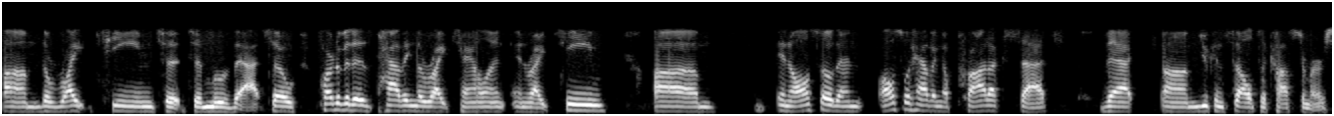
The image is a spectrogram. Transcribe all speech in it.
um, the right team to to move that. So part of it is having the right talent and right team. Um, and also then also having a product set that um, you can sell to customers.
